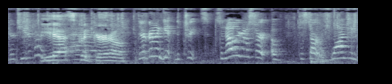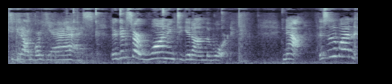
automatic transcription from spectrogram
your teeter totter. Yes, good girl. They're gonna get the treats. So now they're gonna start uh, to start wanting to get on board. Yes, they're gonna start wanting to get on the board. Now this is when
